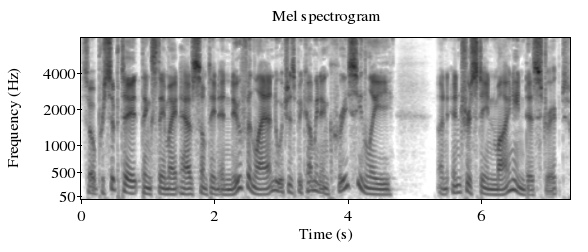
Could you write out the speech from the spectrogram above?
So Precipitate thinks they might have something in Newfoundland, which is becoming increasingly an interesting mining district.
